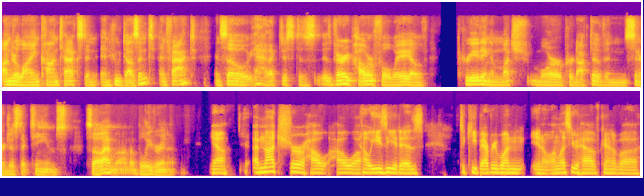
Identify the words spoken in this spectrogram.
underlying context and and who doesn't in fact. And so yeah that just is is a very powerful way of creating a much more productive and synergistic teams so I'm, I'm a believer in it. Yeah, I'm not sure how how uh, how easy it is to keep everyone, you know, unless you have kind of a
